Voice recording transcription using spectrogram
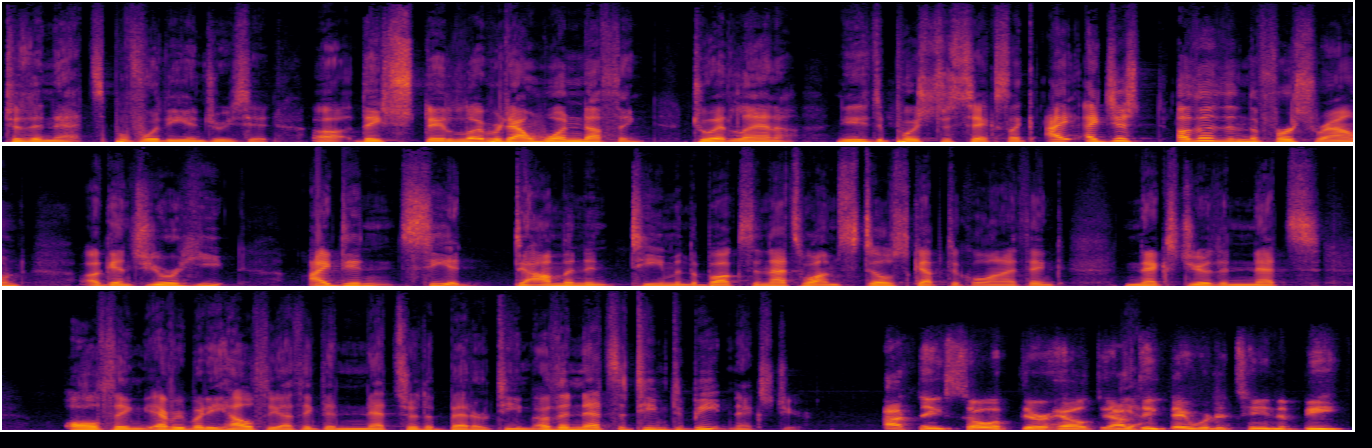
to the Nets before the injuries hit. Uh, they they were down one nothing to Atlanta. Needed to push to six. Like I, I just other than the first round against your Heat, I didn't see a dominant team in the Bucks, and that's why I'm still skeptical. And I think next year the Nets, all thing everybody healthy, I think the Nets are the better team. Are the Nets a team to beat next year? I think so if they're healthy. I Yeah. think they were the team to beat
